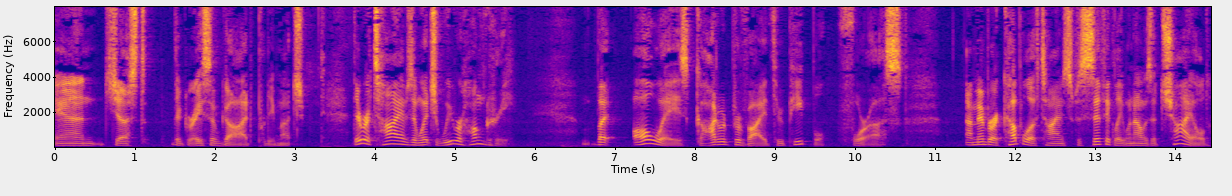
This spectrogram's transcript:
and just the grace of God, pretty much. There were times in which we were hungry, but always God would provide through people for us. I remember a couple of times specifically when I was a child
